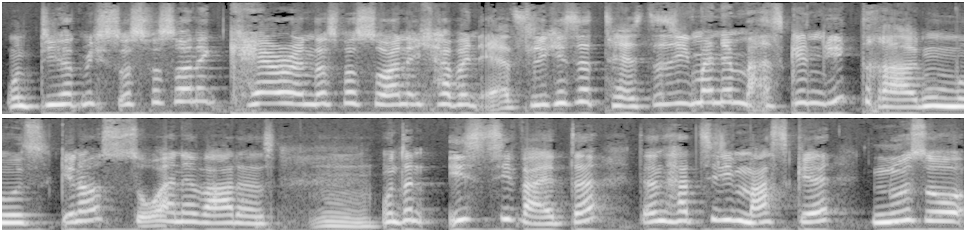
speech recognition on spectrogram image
und die hat mich so, das war so eine Karen, das war so eine, ich habe ein ärztliches Attest, dass ich meine Maske nie tragen muss. Genau so eine war das. Und dann isst sie weiter, dann hat sie die Maske nur so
